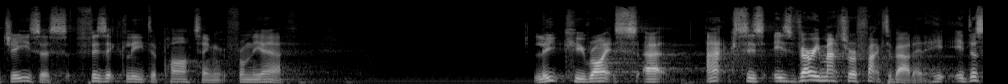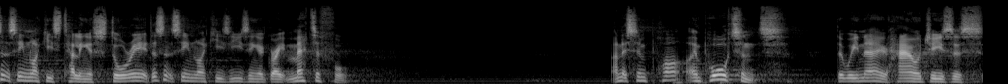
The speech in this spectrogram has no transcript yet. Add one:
Jesus physically departing from the earth. Luke, who writes uh, Acts, is, is very matter of fact about it. He, it doesn't seem like he's telling a story, it doesn't seem like he's using a great metaphor. And it's impo- important that we know how Jesus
